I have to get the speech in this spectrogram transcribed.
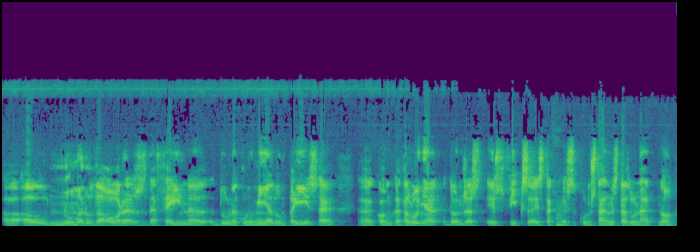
el número d'hores de feina d'una economia, d'un país, eh, eh, com Catalunya, doncs és, és fixa, està, mm. és constant, està donat, no?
